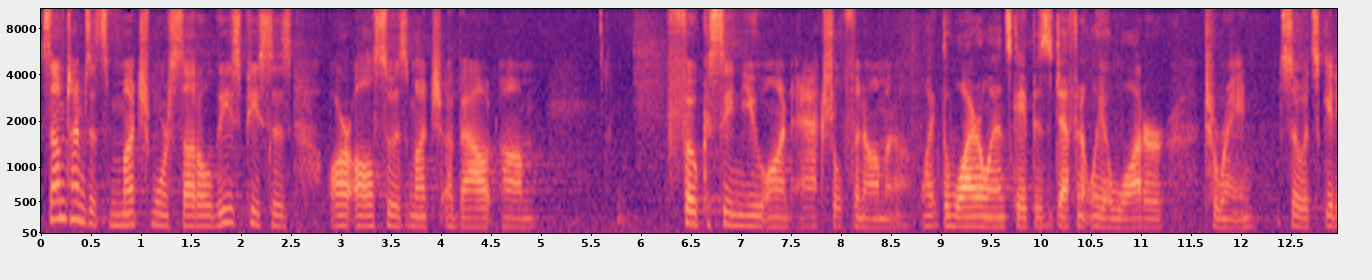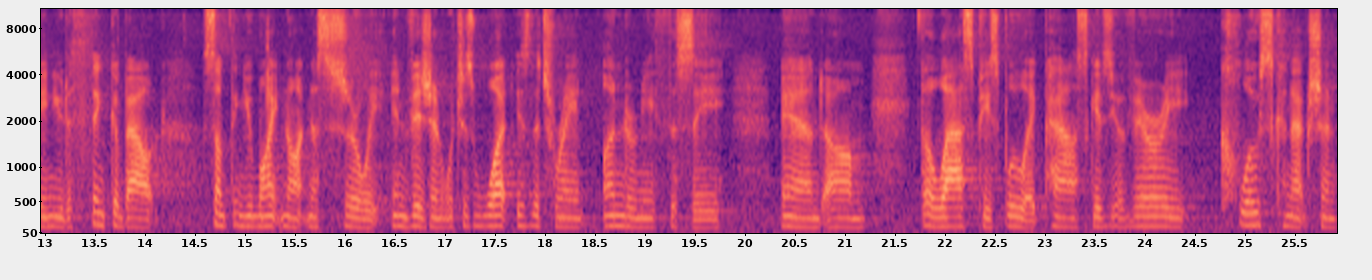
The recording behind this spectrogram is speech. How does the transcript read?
Sometimes it's much more subtle. These pieces are also as much about um, focusing you on actual phenomena. Like the wire landscape is definitely a water terrain, so it's getting you to think about something you might not necessarily envision, which is what is the terrain underneath the sea. And um, the last piece, Blue Lake Pass, gives you a very close connection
